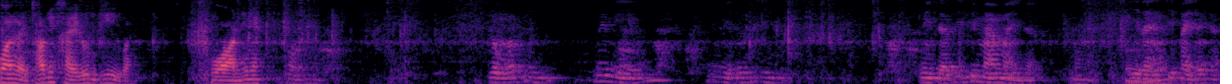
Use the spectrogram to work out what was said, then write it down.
วอนกับท็อปนี่ใครรุ่นพี่วะวอนใช่ไหมลงรถมันไม่มีมั้งไม่มีรุ่นพี่มีแต่ที่ที่มาใหม่จากมาที่อะไรที่ไปด้วยกัน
